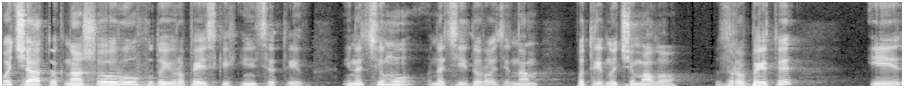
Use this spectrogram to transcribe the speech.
початок нашого руху до європейських ініціатив. І на, цьому, на цій дорозі нам потрібно чимало зробити. І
